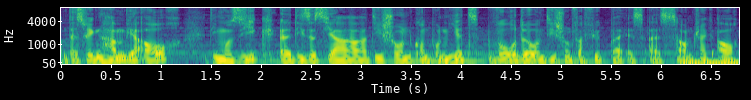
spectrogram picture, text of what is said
Und deswegen haben wir auch die Musik äh, dieses Jahr, die schon komponiert wurde und die schon verfügbar ist als Soundtrack, auch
